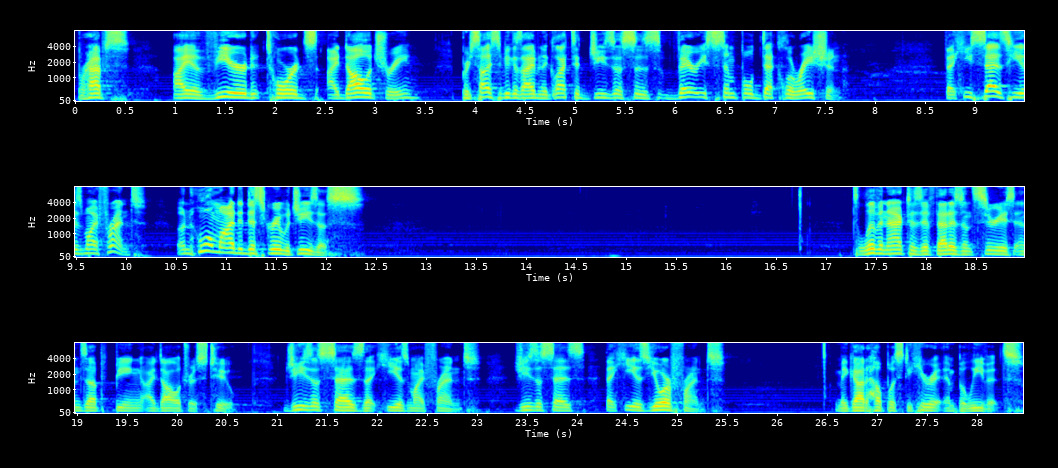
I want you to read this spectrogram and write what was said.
Perhaps I have veered towards idolatry precisely because I've neglected Jesus' very simple declaration that he says he is my friend. And who am I to disagree with Jesus? To live and act as if that isn't serious ends up being idolatrous too. Jesus says that he is my friend. Jesus says that he is your friend. May God help us to hear it and believe it.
